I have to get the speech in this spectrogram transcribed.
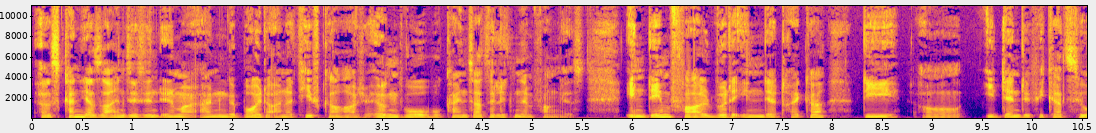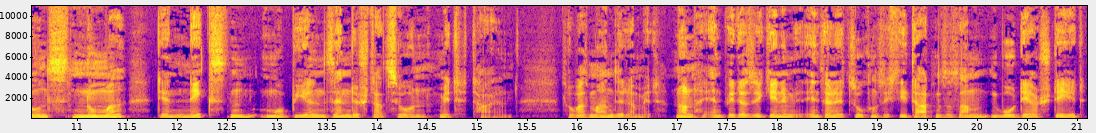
Es kann ja sein, Sie sind in einem Gebäude, einer Tiefgarage, irgendwo, wo kein Satellitenempfang ist. In dem Fall würde Ihnen der Trecker die äh, Identifikationsnummer der nächsten mobilen Sendestation mitteilen. So, was machen Sie damit? Nun, entweder Sie gehen im Internet, suchen sich die Daten zusammen, wo der steht,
